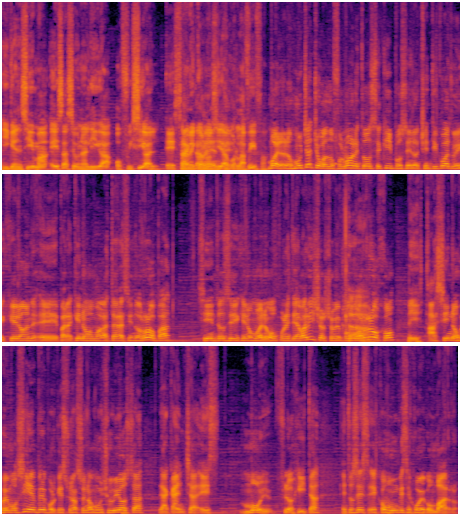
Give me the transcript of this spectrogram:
y que encima esa sea una liga oficial. Reconocida por la FIFA. Bueno, los muchachos cuando formaron estos dos equipos en el 84 dijeron, eh, ¿para qué nos vamos a gastar haciendo ropa? ¿Sí? Entonces dijeron, bueno, vos ponete amarillo, yo me pongo Claro. rojo. Listo. Así nos vemos siempre porque es una zona muy lluviosa, la cancha es muy flojita, entonces es común que se juegue con barro.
